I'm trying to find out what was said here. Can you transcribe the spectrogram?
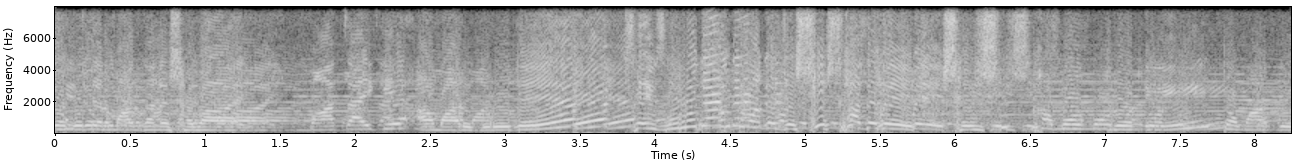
জগতের মাঝখানে সবাই। বাঁচাইকে আমার গুরুদেব সেই গুরুদেব তোমাকে যে শিক্ষা দেবে সেই শিক্ষা মন্ত্র তোমাকে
